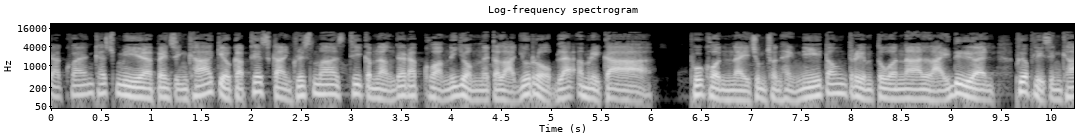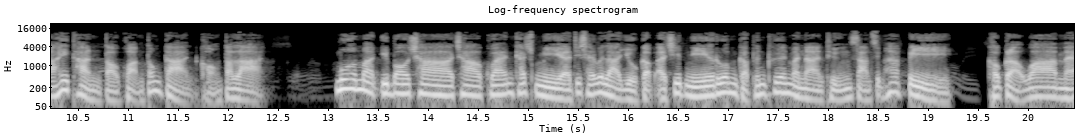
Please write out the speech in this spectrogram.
จากแคว้นแคชเมียร์เป็นสินค้าเกี่ยวกับเทศกาลคริสต์มาสที่กำลังได้รับความนิยมในตลาดยุโรปและอเมริกา ผู้คนในชุมชนแห่งนี้ต้องเตรียมตัวนานหลายเดือน เพื่อผลิตสินค้าให้ทันต่อความต้องการของตลาดมูฮัมหมัดอิบอลชา ชาวแคว้นแคชเมียร์ที่ใช้เวลาอยู่กับอาชีพนี้ร่วมกับเพื่อนๆมานานถึง 35 ปี เขากล่าวว่าแม้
